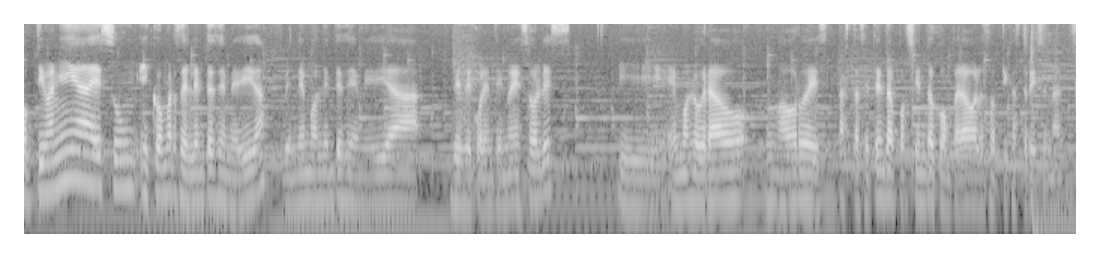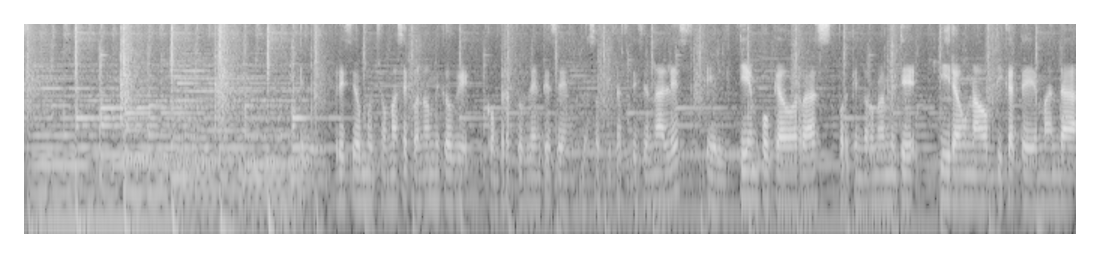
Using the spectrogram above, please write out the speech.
Optimanía es un e-commerce de lentes de medida. Vendemos lentes de medida desde 49 soles y hemos logrado un ahorro de hasta 70% comparado a las ópticas tradicionales. El precio es mucho más económico que comprar tus lentes en las ópticas tradicionales. El tiempo que ahorras, porque normalmente ir a una óptica te demanda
